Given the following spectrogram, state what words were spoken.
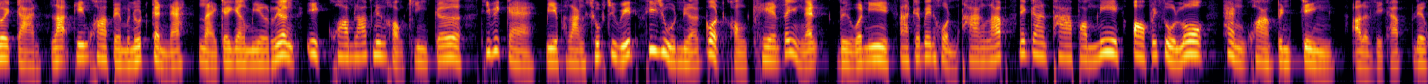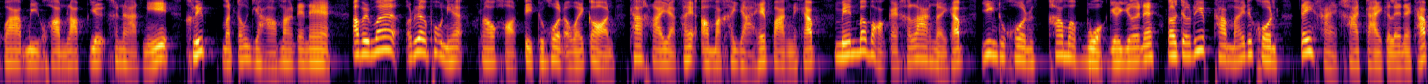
ด้วยการละทิ้งความเป็นมนุษย์กันนะ ไหนจะยังมีเรื่องอีกความลับหนึ่งของคิงเกอร์ ที่พี่แกมีพลังชุบชีวิตที่อยู่เหนือกฎของเคนซะอย่างนั้น หรือว่านี่อาจจะเป็นหนทางลับในการพาปอมนี่ออกไปสู่โลกแห่งความเป็นจริง เอาละสิครับ เรียกว่ามีความลับเยอะขนาดนี้ คลิปมันต้องยาวมากแน่ๆเอาเป็นว่าเรื่องพวกนี้เราขอติดทุกคนเอาไว้ก่อน ถ้าใครอยากให้เอามาขยายให้ฟังนะครับเม้นมาบอกกันข้างล่างหน่อยครับยิ่งทุกคนเข้ามาบวกเยอะๆนะเราจะรีบทำมาให้ทุกคนได้หายคาใจกันเลยนะครับ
